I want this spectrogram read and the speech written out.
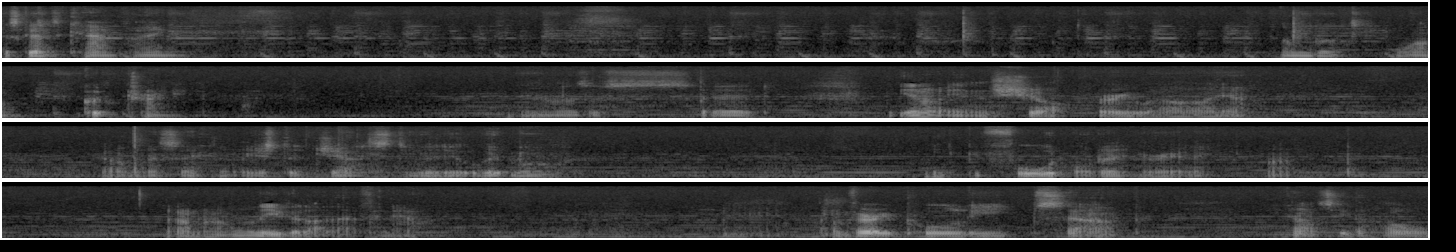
Let's go into campaign. Number one, quick train. Now, as I said, you're not in shot very well, are you? Hold on a second, me just adjust you a little bit more. Need to be forward more, don't you, really? Right. I don't know, I'll leave it like that for now. I'm very poorly set up. You can't see the whole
